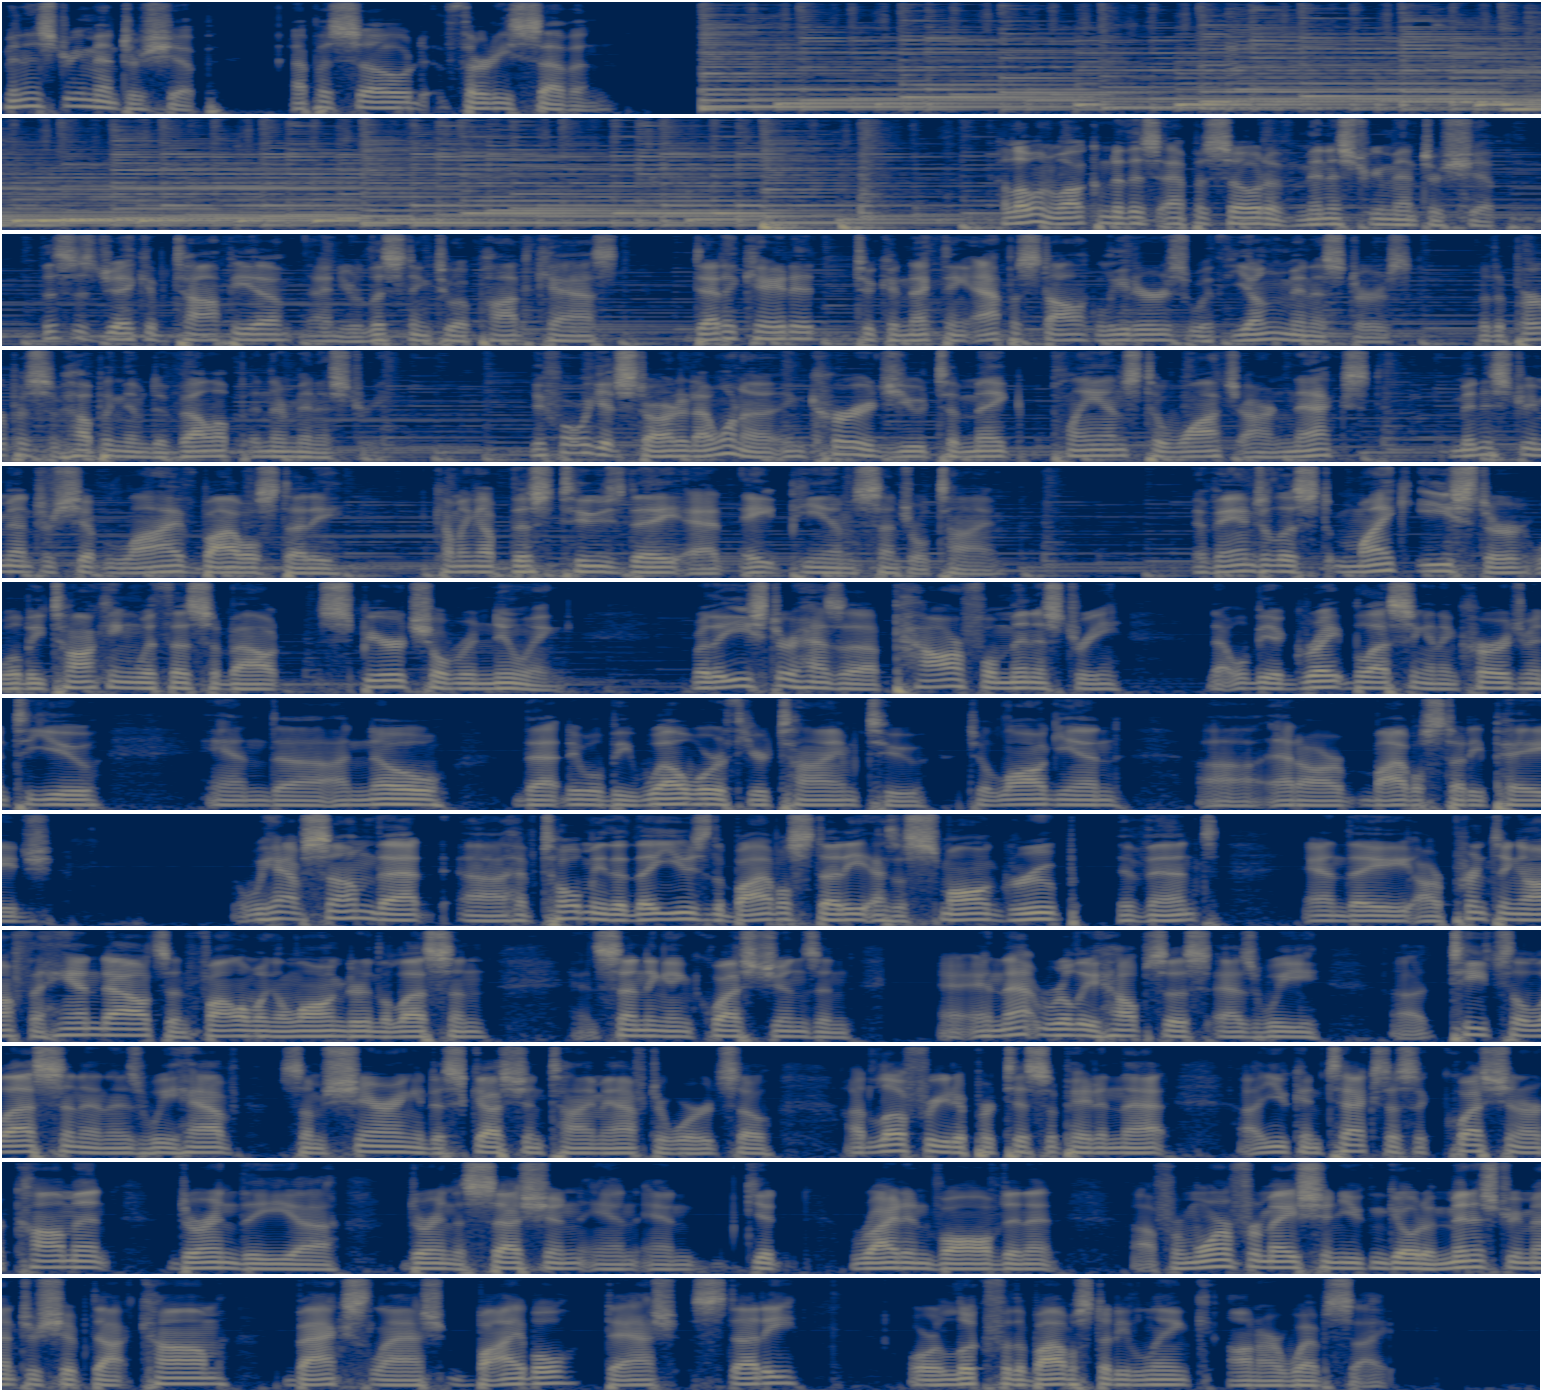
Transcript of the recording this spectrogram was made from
Ministry Mentorship, Episode 37. Hello, and welcome to this episode of Ministry Mentorship. This is Jacob Tapia, and you're listening to a podcast dedicated to connecting apostolic leaders with young ministers for the purpose of helping them develop in their ministry. Before we get started, I want to encourage you to make plans to watch our next Ministry Mentorship live Bible study coming up this Tuesday at 8 p.m. Central Time. Evangelist Mike Easter will be talking with us about spiritual renewing. Brother Easter has a powerful ministry that will be a great blessing and encouragement to you, and uh, I know that it will be well worth your time to to log in uh, at our Bible study page. We have some that uh, have told me that they use the Bible study as a small group event, and they are printing off the handouts and following along during the lesson and sending in questions, and and that really helps us as we uh, teach the lesson and as we have some sharing and discussion time afterwards. So I'd love for you to participate in that. Uh, you can text us a question or comment during the uh, during the session and and get right involved in it. Uh, for more information, you can go to ministrymentorship.com backslash Bible dash study or look for the Bible study link on our website.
